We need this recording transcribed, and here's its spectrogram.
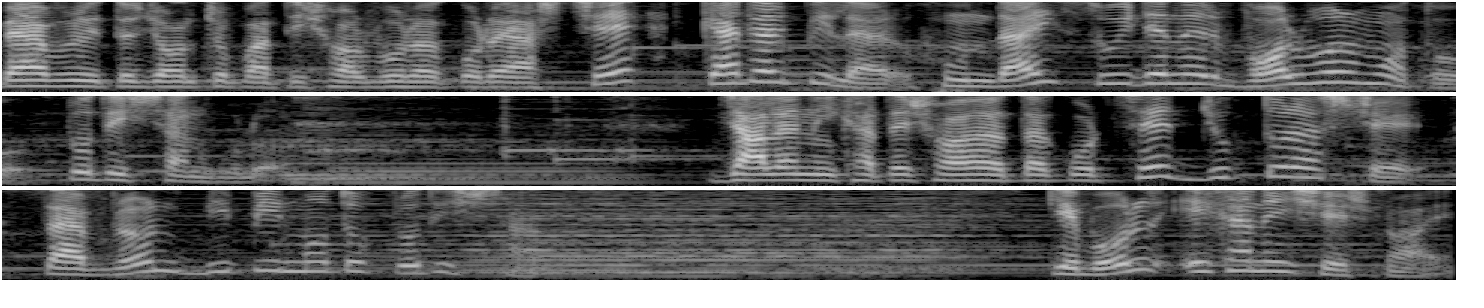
ব্যবহৃত যন্ত্রপাতি সরবরাহ করে আসছে ক্যাটারপিলার, হুন্দাই, সুইডেনের ভলভোর মতো প্রতিষ্ঠানগুলো। জ্বালানি খাতে সহায়তা করছে যুক্তরাষ্ট্রের স্যাভরন বিপির মতো প্রতিষ্ঠান। কেবল এখানেই শেষ নয়।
